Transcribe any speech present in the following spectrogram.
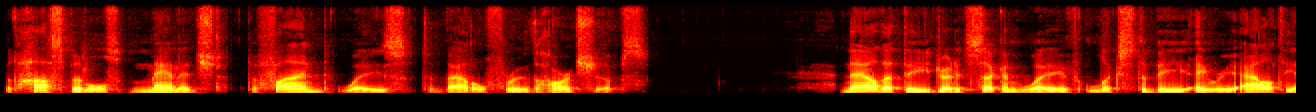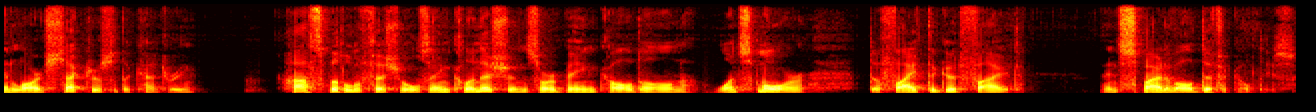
but hospitals managed to find ways to battle through the hardships. Now that the dreaded second wave looks to be a reality in large sectors of the country, hospital officials and clinicians are being called on once more to fight the good fight in spite of all difficulties.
